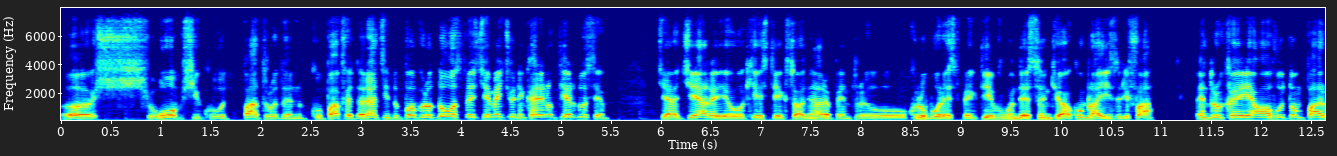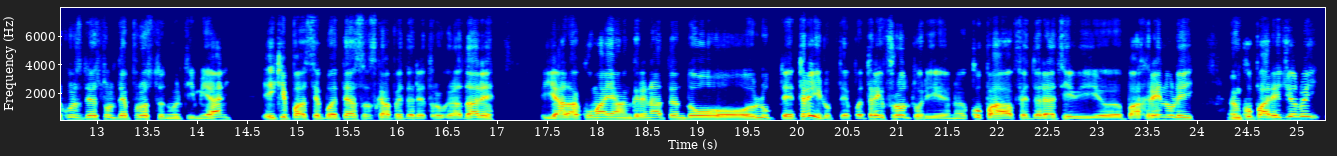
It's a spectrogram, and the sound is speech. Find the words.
uh, 8 și cu 4 din Cupa Federației, după vreo 12 meciuri în care nu pierdusem. Ceea ce iară e o chestie extraordinară pentru clubul respectiv, unde sunt eu acum, la Izrifa, pentru că ei au avut un parcurs destul de prost în ultimii ani. Echipa se bătea să scape de retrogradare, iar acum e angrenat în două lupte, trei lupte, pe trei fronturi, în Cupa Federației uh, Bahreinului, în Cupa Regelui,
